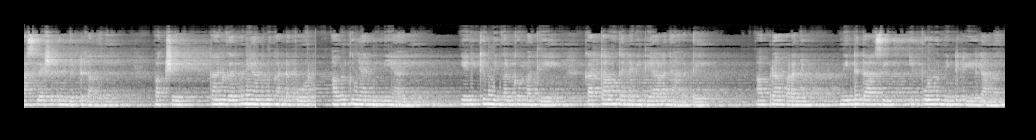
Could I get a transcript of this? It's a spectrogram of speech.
ആശ്ലേഷത്തിന് വിട്ടു തന്നത് പക്ഷേ താൻ ഗർഭിണിയാണെന്ന് കണ്ടപ്പോൾ അവൾക്ക് ഞാൻ നിന്നിയായി എനിക്കും നിങ്ങൾക്കും മധ്യേ കർത്താവ് തന്നെ വിധിയാളനാകട്ടെ. അബ്രാം പറഞ്ഞു നിന്റെ ദാസി ഇപ്പോഴും നിന്റെ കീഴിലാണ്.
